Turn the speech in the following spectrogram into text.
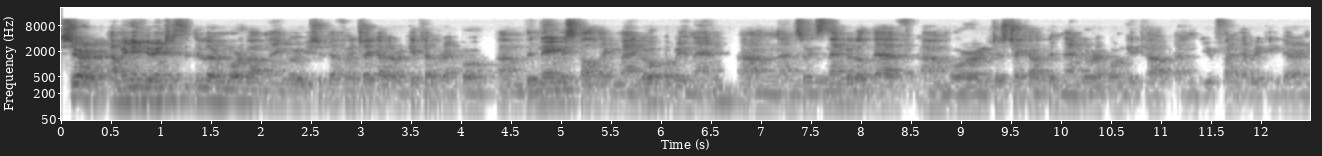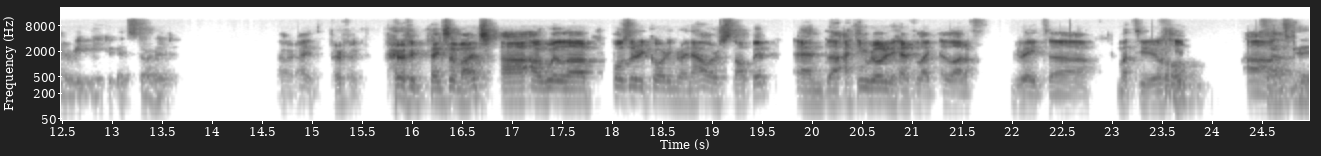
Sure. I mean, if you're interested to learn more about Nango, you should definitely check out our GitHub repo. Um, the name is spelled like mango, but with an N. Um, and so it's nango.dev, um, or just check out the Nango repo on GitHub and you find everything there in the README to get started. All right. Perfect. Perfect. Thanks so much. Uh, I will uh, pause the recording right now or stop it and uh, I think we already have like a lot of great uh, material Cool. here. Uh, Sounds good.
